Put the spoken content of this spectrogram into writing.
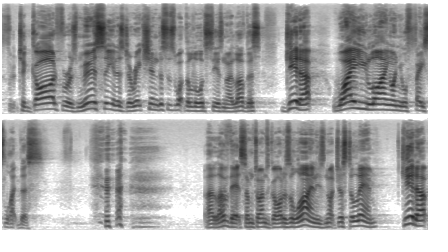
for, to God for his mercy and his direction. This is what the Lord says, and I love this. Get up. Why are you lying on your face like this? I love that. Sometimes God is a lion, he's not just a lamb. Get up.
